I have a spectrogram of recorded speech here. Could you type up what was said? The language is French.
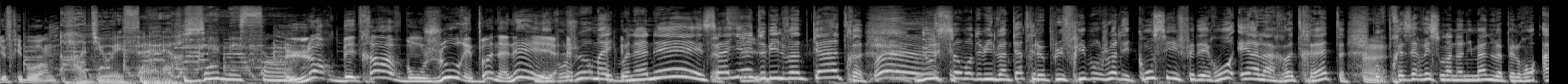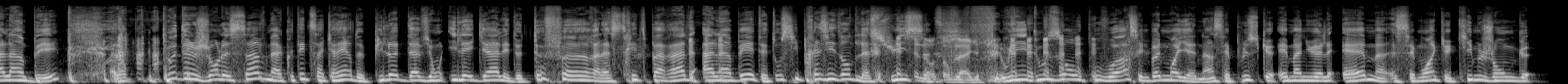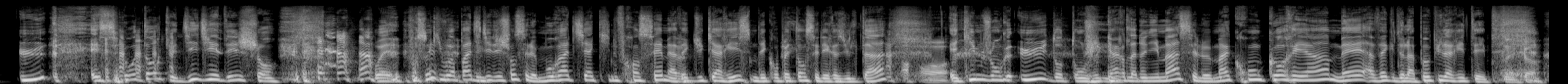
du Fribourg. Radio FR. Jamais sans. Lord Betrave, bonjour et bonne année. Bonjour Mike, bonne année Ça y est, Merci. 2024 Ouais. Nous sommes en 2024 et le plus fribourgeois des conseillers fédéraux est à la retraite. Ouais. Pour préserver son anonymat, nous l'appellerons Alain B. Alors, peu de gens le savent, mais à côté de sa carrière de pilote d'avion illégal et de tuffeur à la street parade, Alain B était aussi président de la Suisse. Non, sans blague. Oui, 12 ans au pouvoir, c'est une bonne moyenne. hein. C'est plus que Emmanuel M, c'est moins Kim Jong. U et c'est autant que Didier Deschamps. Ouais. Pour ceux qui ne voient pas, Didier Deschamps, c'est le Murat Yakin français, mais avec du charisme, des compétences et des résultats. Et Kim Jong-u, dont on garde l'anonymat, c'est le Macron coréen, mais avec de la popularité.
